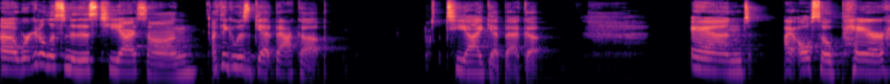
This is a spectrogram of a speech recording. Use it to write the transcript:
uh, we're gonna listen to this TI song. I think it was Get Back Up. TI Get Back Up. And I also pair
